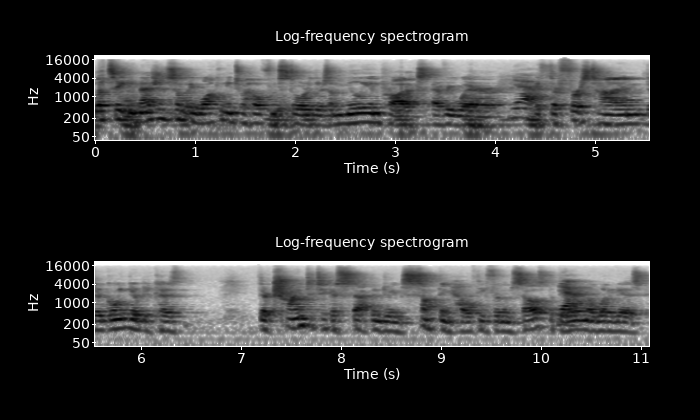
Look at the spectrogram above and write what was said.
let's say, imagine somebody walking into a health food store. There's a million products everywhere. Yeah. It's their first time. They're going there because they're trying to take a step in doing something healthy for themselves, but they Yeah. don't know what it is.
